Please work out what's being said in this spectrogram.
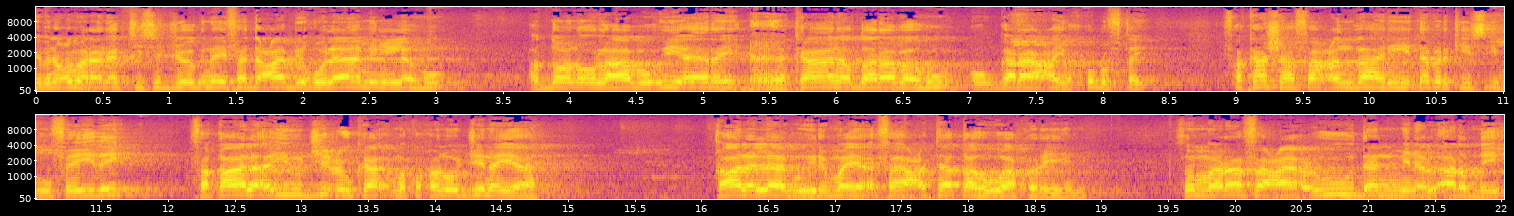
ibni cumar aan agtiisa joognay fadacaa bigulaamin lahu addoon uu lahaa buu u yeeray kaana darabahu uu garaacay wax ku dhuftay. Fakashafa can dahrihi dhabarkiisii buu fayday. Faqaala ayuujicuka maku xanuujinayaa qaala laa buu yidhi maya. Faactaqahu waa xoreeyey uma rafaca cuudan min alardi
